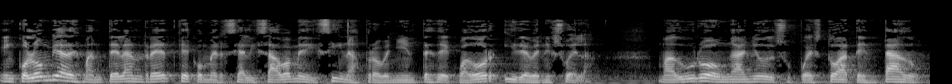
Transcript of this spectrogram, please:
En Colombia desmantelan red que comercializaba medicinas provenientes de Ecuador y de Venezuela. Maduro a un año del supuesto atentado.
